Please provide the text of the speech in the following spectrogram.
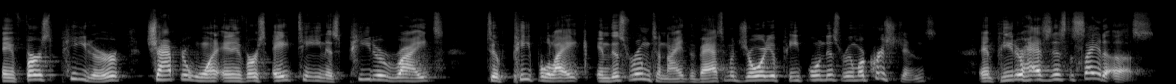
In First Peter chapter 1 and in verse 18, as Peter writes to people like in this room tonight, the vast majority of people in this room are Christians. And Peter has this to say to us.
